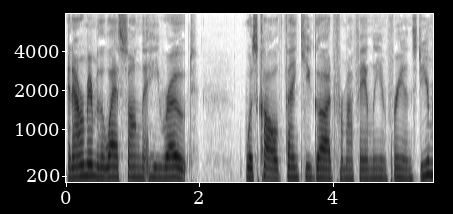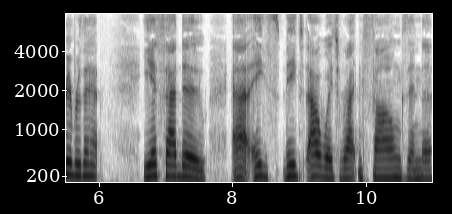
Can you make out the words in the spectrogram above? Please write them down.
And I remember the last song that he wrote was called Thank You God for My Family and Friends. Do you remember that? Yes, I do. Uh, he's he's always writing songs, and uh,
